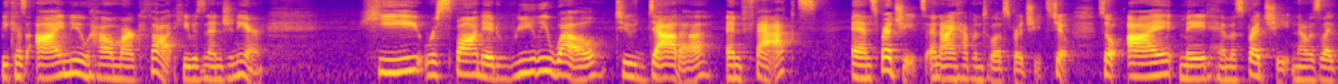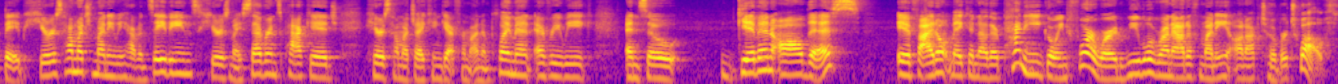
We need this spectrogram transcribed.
because I knew how Mark thought, he was an engineer, he responded really well to data and facts and spreadsheets. And I happen to love spreadsheets too. So I made him a spreadsheet and I was like, babe, here's how much money we have in savings. Here's my severance package. Here's how much I can get from unemployment every week. And so, given all this, if I don't make another penny going forward, we will run out of money on October 12th.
